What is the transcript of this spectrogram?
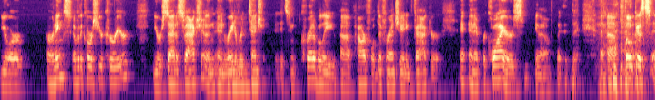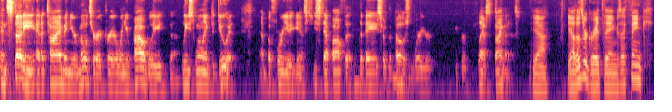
your earnings over the course of your career, your satisfaction and, and rate of mm-hmm. retention it's incredibly uh, powerful differentiating factor, and it requires you know uh, focus and study at a time in your military career when you're probably least willing to do it uh, before you you know you step off the, the base or the post where your your last assignment is. Yeah, yeah, those are great things. I think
